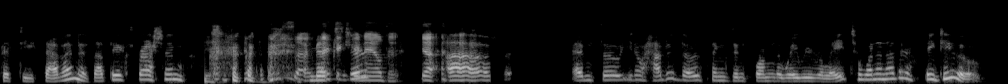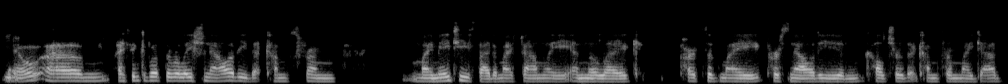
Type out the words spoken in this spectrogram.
57 is that the expression? Yeah. so, I think you nailed it. Yeah. Uh, and so you know how do those things inform the way we relate to one another? They do you know um, i think about the relationality that comes from my Métis side of my family and the like parts of my personality and culture that come from my dad's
